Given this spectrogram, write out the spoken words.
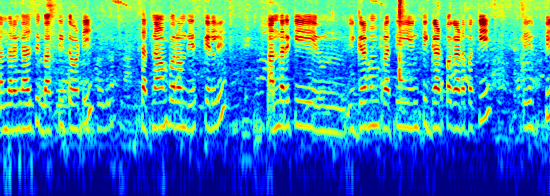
అందరం కలిసి భక్తితోటి సత్యనామపురం తీసుకెళ్ళి అందరికీ విగ్రహం ప్రతి ఇంటి గడప గడపకి తిప్పి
